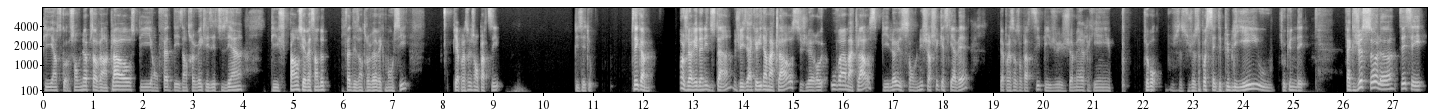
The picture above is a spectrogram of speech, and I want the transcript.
Puis en tout cas, ils sont venus observer en classe, puis on fait des entrevues avec les étudiants. Puis je pense qu'ils avaient sans doute fait des entrevues avec moi aussi. Puis après ça, ils sont partis. Puis c'est tout. Tu sais, comme moi, je leur ai donné du temps. Je les ai accueillis dans ma classe. Je leur ai ouvert ma classe. Puis là, ils sont venus chercher qu'est-ce qu'il y avait. Puis après ça, ils sont partis. Puis je n'ai jamais rien. Je ne sais pas. Sais pas si ça a été publié ou j'ai aucune idée. Fait que juste ça, là, tu sais, c'est.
